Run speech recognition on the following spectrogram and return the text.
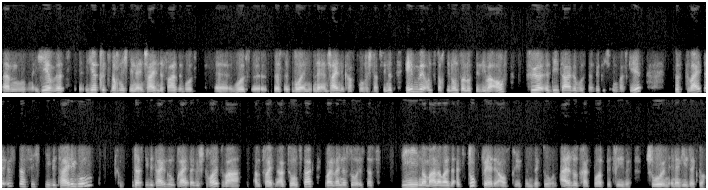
ähm, hier wird, hier tritt es noch nicht in eine entscheidende Phase, wo es äh, wo es äh, das, wo eine entscheidende Kraftprobe stattfindet, heben wir uns doch die Lohnverluste lieber auf für die Tage, wo es dann wirklich um was geht. Das zweite ist, dass sich die Beteiligung, dass die Beteiligung breiter gestreut war am zweiten Aktionstag, weil wenn es so ist, dass die normalerweise als Zugpferde auftretenden Sektoren, also Transportbetriebe, Schulen, Energiesektor,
